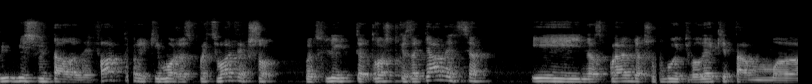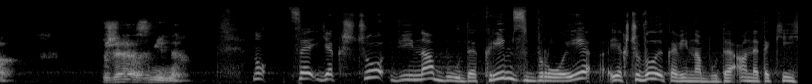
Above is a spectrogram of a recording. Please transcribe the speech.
більш віддалений фактор, який може спрацювати, якщо конфлікт трошки затягнеться. І насправді, якщо будуть великі там е, вже зміни. Ну, Це якщо війна буде, крім зброї, якщо велика війна буде, а не такий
